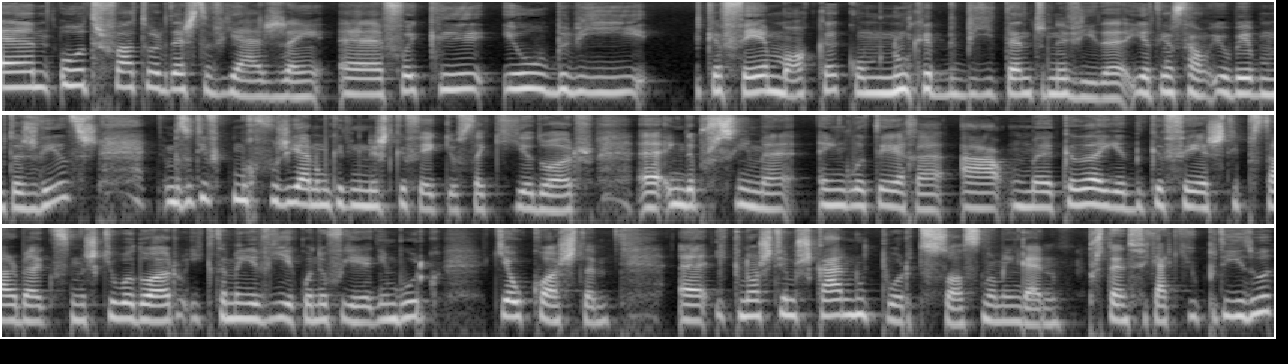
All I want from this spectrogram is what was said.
Um, outro fator desta viagem uh, foi que eu bebi café moca como nunca bebi tanto na vida. E atenção, eu bebo muitas vezes, mas eu tive que me refugiar um bocadinho neste café que eu sei que adoro. Uh, ainda por cima, em Inglaterra há uma cadeia de cafés tipo Starbucks, mas que eu adoro e que também havia quando eu fui a Edimburgo, que é o Costa uh, e que nós temos cá no Porto só, se não me engano. Portanto, fica aqui o pedido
